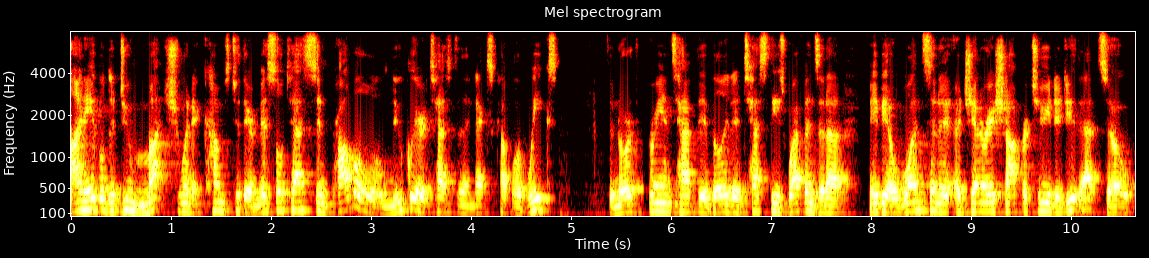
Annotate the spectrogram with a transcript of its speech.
unable to do much when it comes to their missile tests and probable nuclear test in the next couple of weeks. The North Koreans have the ability to test these weapons in a maybe a once in a, generation opportunity to do that. So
